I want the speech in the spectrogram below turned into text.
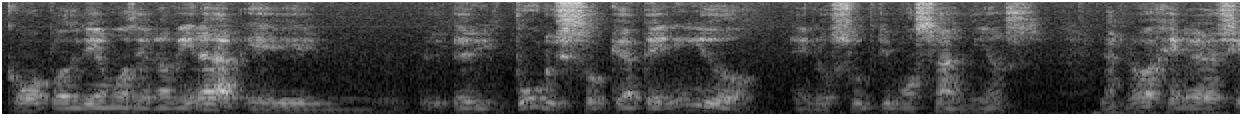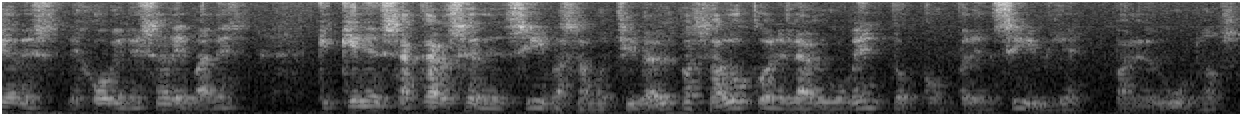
¿cómo podríamos denominar? el impulso que ha tenido en los últimos años las nuevas generaciones de jóvenes alemanes que quieren sacarse de encima esa mochila del pasado con el argumento comprensible para algunos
